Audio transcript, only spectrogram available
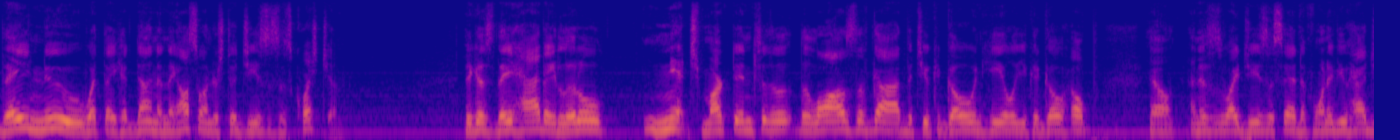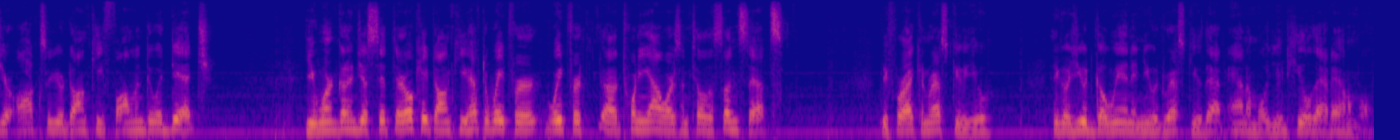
They knew what they had done, and they also understood Jesus' question. Because they had a little niche marked into the, the laws of God that you could go and heal, you could go help You know, and this is why Jesus said, if one of you had your ox or your donkey fall into a ditch, you weren't going to just sit there. Okay, donkey, you have to wait for wait for uh, 20 hours until the sun sets before I can rescue you. He goes, you would go in and you would rescue that animal. You'd heal that animal.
